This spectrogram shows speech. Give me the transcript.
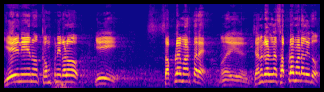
ಏನೇನು ಕಂಪ್ನಿಗಳು ಈ ಸಪ್ಲೈ ಮಾಡ್ತಾರೆ? ಜನಗಳನ್ನ ಸಪ್ಲೈ ಮಾಡೋದು ಇದು.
